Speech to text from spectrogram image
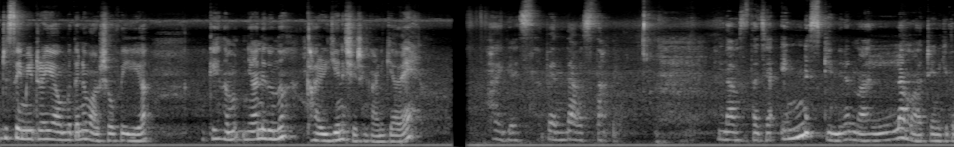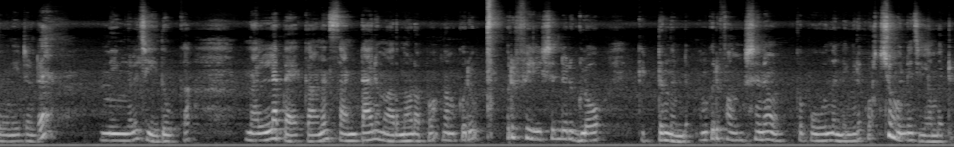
ഒരു സെമി ഡ്രൈ ആകുമ്പോൾ തന്നെ വാഷ് ഓഫ് ചെയ്യുക. ഓക്കെ ഞാനിതൊന്ന് കഴുകിയതിന് ശേഷം കാണിക്കാവേ. ഹൈ ഗൈസ് അപ്പോൾ എന്താ അവസ്ഥ? എന്താ അവസ്ഥ വെച്ചാൽ എന്റെ സ്കിന്നിന് നല്ല മാറ്റം എനിക്ക് തോന്നിയിട്ടുണ്ട്. നിങ്ങൾ ചെയ്തു നോക്കുക. നല്ല പാക്കാണ് സൺ ടാൻ മാറുന്നതോടൊപ്പം നമുക്കൊരു ഒരു ഫേഷ്യന്റെ ഒരു ഗ്ലോ കിട്ടുന്നുണ്ട്. നമുക്കൊരു ഫങ്ഷനോ ഒക്കെ പോകുന്നുണ്ടെങ്കിൽ കുറച്ച് മുന്നേ ചെയ്യാൻ പറ്റും.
